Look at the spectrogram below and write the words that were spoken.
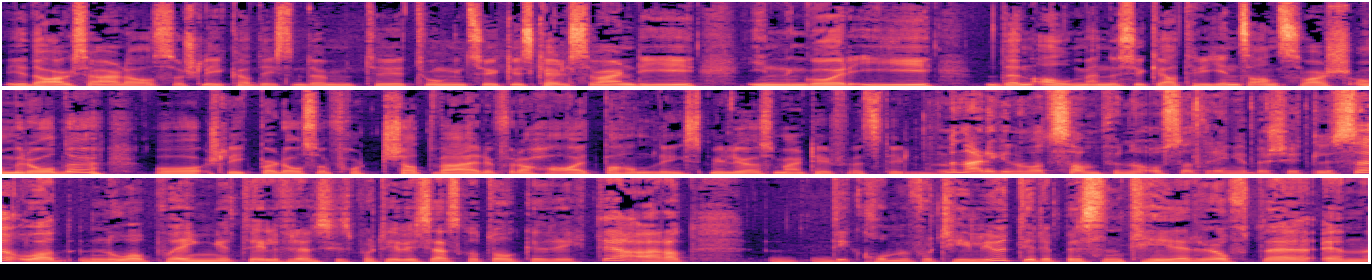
I dag så er det altså slik at de som dømmer til tvungent psykisk helsevern, de inngår i den allmenne psykiatriens ansvarsområde. Og slik bør det også fortsatt være for å ha et behandlingsmiljø som er tilfredsstillende. Men er det ikke noe at samfunnet også trenger beskyttelse, og at noe av poenget til Fremskrittspartiet, hvis jeg skal tolke det riktig, er at de kommer for tidlig ut. De representerer ofte en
